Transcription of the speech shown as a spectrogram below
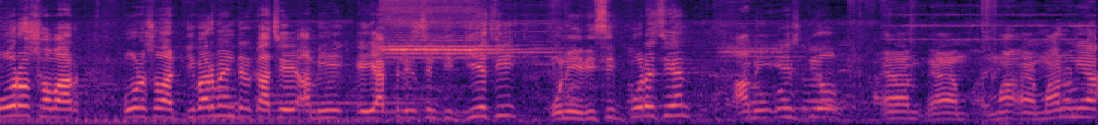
পৌরসভার পৌরসভার ডিপার্টমেন্টের কাছে আমি এই অ্যাপ্লিকেশনটি দিয়েছি। উনি রিসিভ করেছেন। আমি এসডিও মাননীয়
